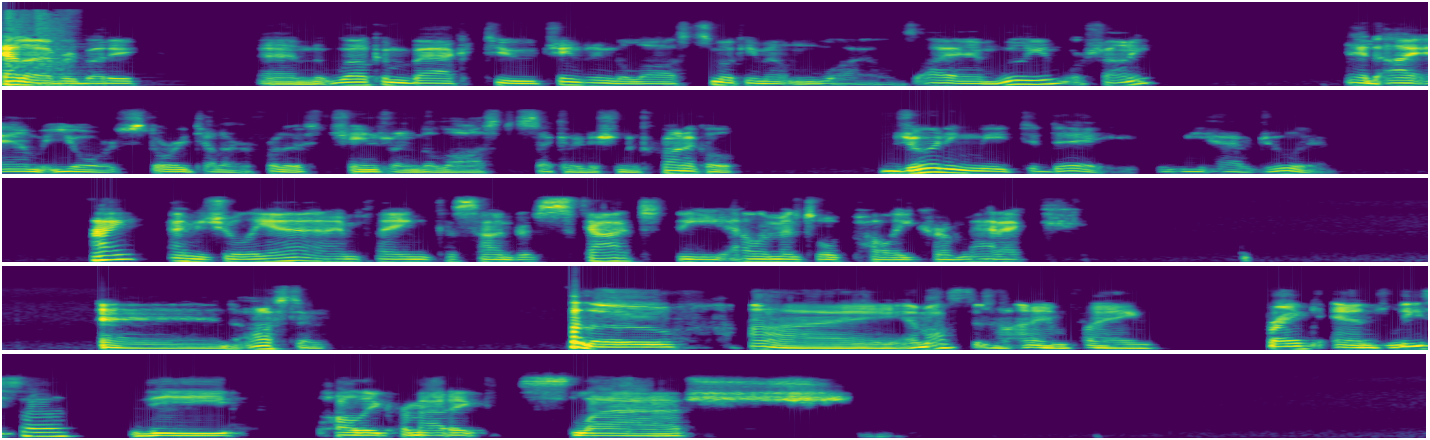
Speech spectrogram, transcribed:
Hello, everybody, and welcome back to Changeling the Lost Smoky Mountain Wilds. I am William Orshani, and I am your storyteller for this Changeling the Lost Second Edition Chronicle. Joining me today, we have Julia. Hi, I'm Julia, and I'm playing Cassandra Scott, the elemental polychromatic. And Austin. Hello, I am Austin. I am playing Frank and Lisa, the polychromatic slash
